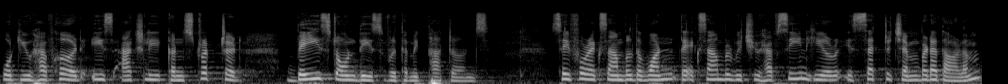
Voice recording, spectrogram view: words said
what you have heard is actually constructed based on these rhythmic patterns. Say, for example, the one, the example which you have seen here is set to Chembada Talam,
